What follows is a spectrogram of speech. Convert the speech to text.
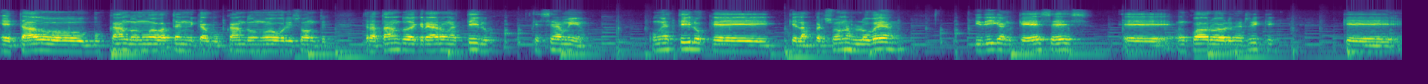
He estado buscando nuevas técnicas, buscando un nuevo horizonte, tratando de crear un estilo que sea mío un estilo que, las personas lo vean y digan que ese es eh, un cuadro de Luis Enrique que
